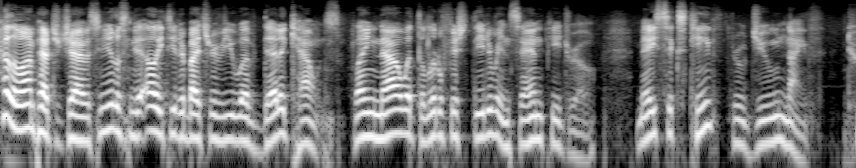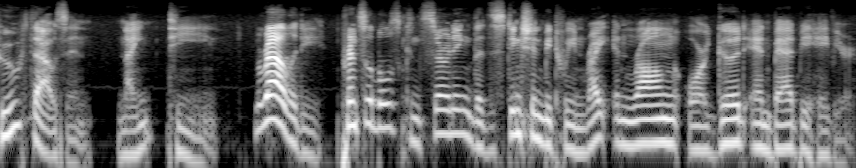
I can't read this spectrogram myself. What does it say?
Hello, I'm Patrick Travis, and you're listening to LA Theater Bites review of Dead Accounts, playing now at the Little Fish Theater in San Pedro, May 16th through June 9th, 2019. Morality Principles concerning the distinction between right and wrong or good and bad behavior.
